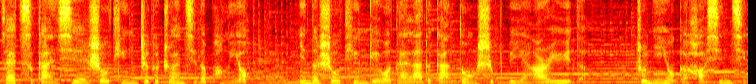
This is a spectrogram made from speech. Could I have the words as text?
再次感谢收听这个专辑的朋友。您的收听给我带来的感动是不言而喻的，祝您有个好心情。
